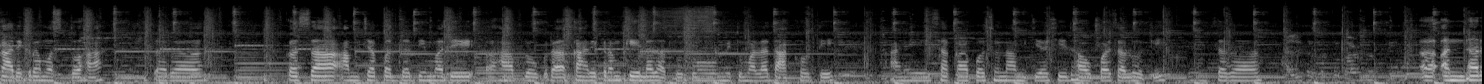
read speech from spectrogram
कार्यक्रम असतो हा. तर कसा आमच्या पद्धतीमध्ये हा प्रोग्रा कार्यक्रम केला जातो तो मी तुम्हाला दाखवते. आणि सकाळपासून आमची अशी धावपळ चालू होती. सगळं अंधार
